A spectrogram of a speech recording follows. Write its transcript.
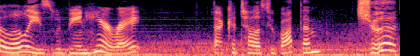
The check for the lilies would be in here, right? That could tell us who bought them. Should.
